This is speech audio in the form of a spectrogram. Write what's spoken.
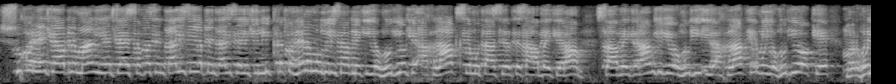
شکر ہے کہ آپ نے مان لیا چاہے صفحہ سینتالیس ہے یا پینتالیس ہے، لیکن لکھا تو ہے نا مودری صاحب نے کہ یہودیوں کے اخلاق سے متاثر تھے صحابہ کرام۔ صحابہ کرام کی جو یہودی اخلاق تھے، وہ یہودیوں کے مرہون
